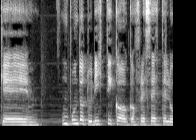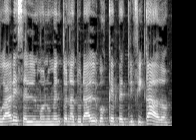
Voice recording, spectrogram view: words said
que un punto turístico que ofrece este lugar es el monumento natural Bosque Petrificado,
